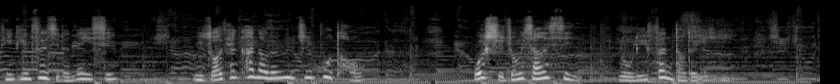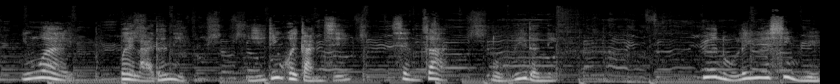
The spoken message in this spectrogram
听听自己的内心，与昨天看到的日志不同。我始终相信努力奋斗的意义，因为未来的你一定会感激现在努力的你。越努力越幸运，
